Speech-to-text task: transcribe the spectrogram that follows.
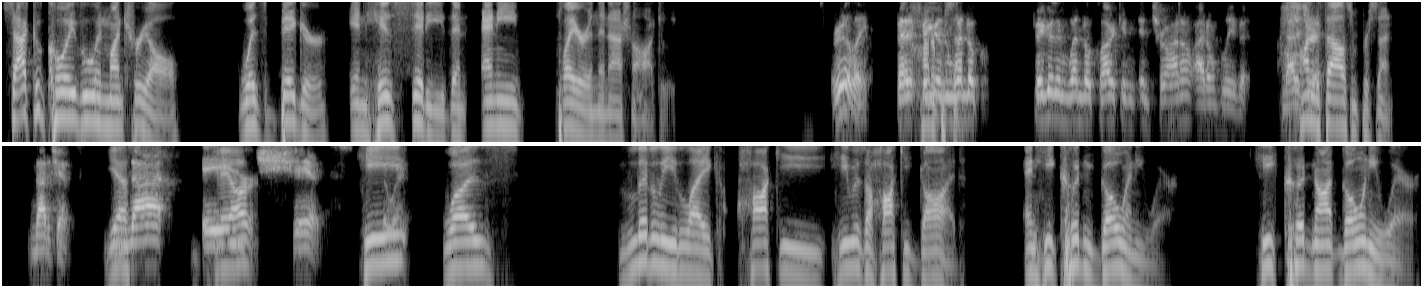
Saku Koivu in Montreal was bigger in his city than any player in the National Hockey League. Really. Better, bigger than Wendell bigger than Wendell Clark in, in Toronto? I don't believe it. Hundred thousand percent. Not a chance. Yes, Not a JR. chance. He was literally like hockey. He was a hockey god, and he couldn't go anywhere. He could not go anywhere,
